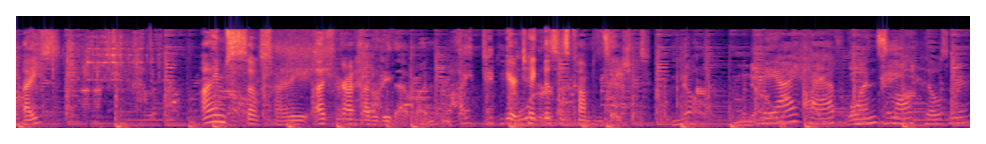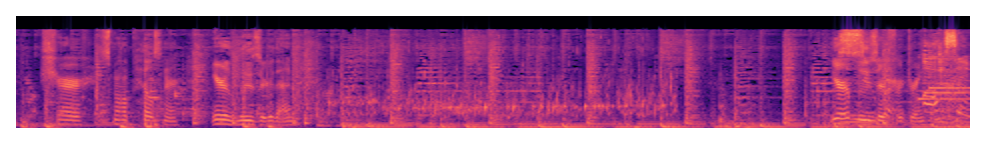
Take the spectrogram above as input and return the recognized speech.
ice. I'm so sorry, I forgot how to do that one. I didn't Here, take this as compensation. No, no. May I have won't one small you. pilsner? Sure, small pilsner. You're a loser then. You're a loser for drinking. Awesome,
